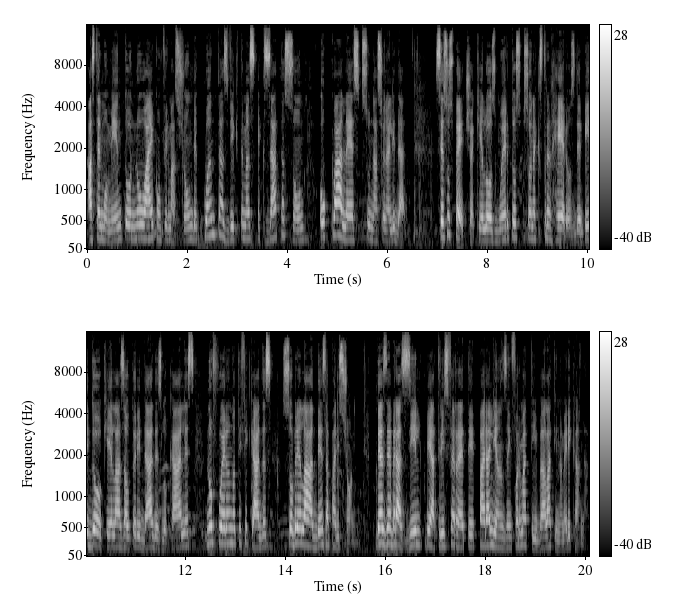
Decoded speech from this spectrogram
Hasta el momento, no hay confirmación de cuántas víctimas exactas son o cuál es su nacionalidad. Se sospecha que los muertos son extranjeros debido a que las autoridades locales no fueron notificadas sobre la desaparición. Desde Brasil, Beatriz Ferrete para Alianza Informativa Latinoamericana.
